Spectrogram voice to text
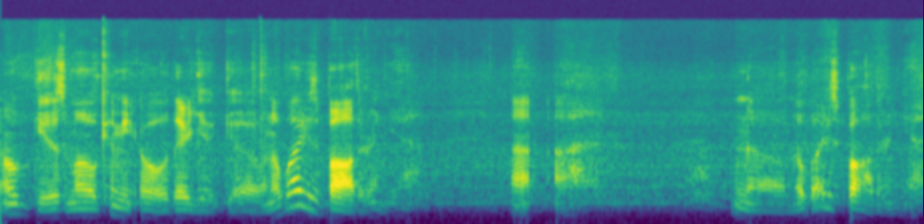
Oh, Gizmo, come here. Oh, there you go. Nobody's bothering you. Uh-uh. No, nobody's bothering you.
